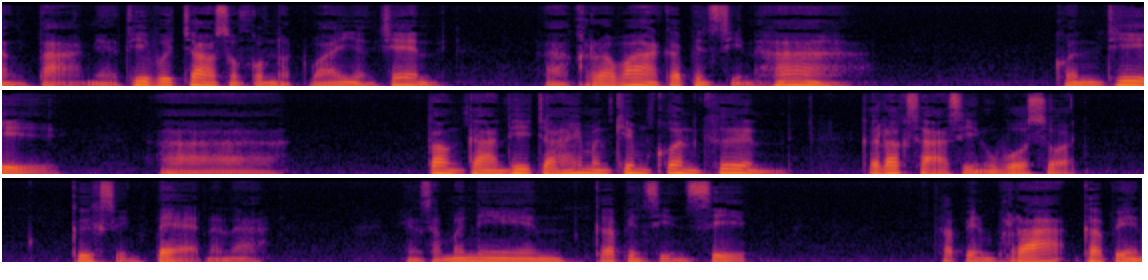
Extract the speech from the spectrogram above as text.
ต่างๆเนี่ยที่พระเจ้าทรงกำหนดไว้อย่างเช่นคราวาสก็เป็นศีลห้าคนที่ต้องการที่จะให้มันเข้มข้นขึ้น ก็รักษาศีลอุโบสถคือศีลแปดนะนะ อย่างสมณเณรก็เป็นศีลสิบถ้าเป็นพระก็เป็น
